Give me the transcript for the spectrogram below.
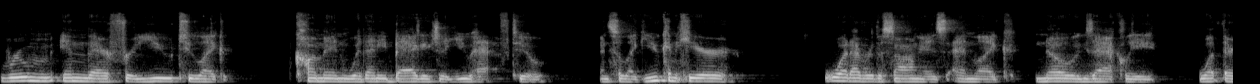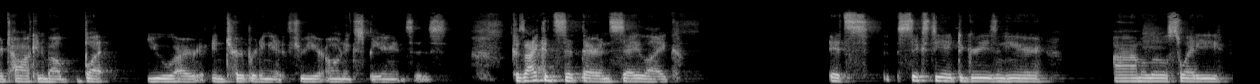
room in there for you to like come in with any baggage that you have too. And so like you can hear whatever the song is and like know exactly what they're talking about, but you are interpreting it through your own experiences. Cause I could sit there and say like it's 68 degrees in here. I'm a little sweaty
